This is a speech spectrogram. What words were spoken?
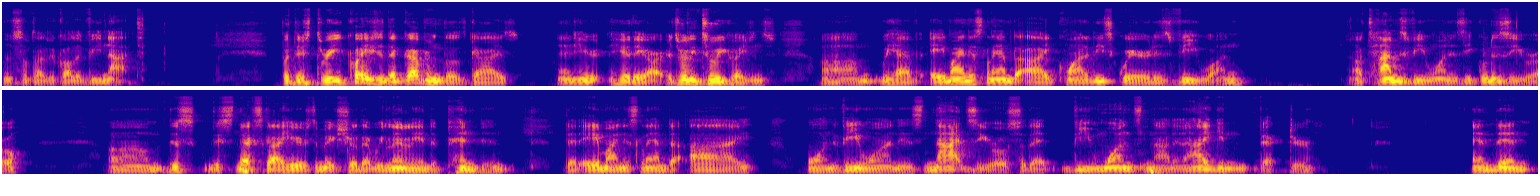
And sometimes we call it v naught. But there's three equations that govern those guys, and here, here they are. It's really two equations. Um, we have a minus lambda i quantity squared is v1, uh, times v1 is equal to 0. Um, this, this next guy here is to make sure that we're linearly independent, that a minus lambda i on v1 is not 0, so that v1 is not an eigenvector. And then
